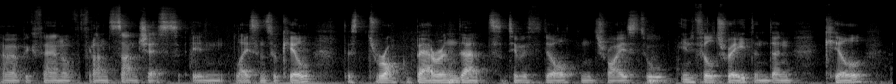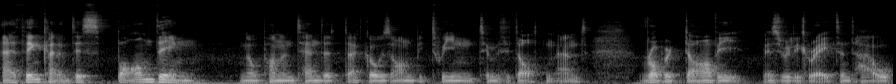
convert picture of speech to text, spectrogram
I'm a big fan of Franz Sanchez in License to Kill, this drug baron that Timothy Dalton tries to infiltrate and then kill. And I think kind of this bonding, no pun intended, that goes on between Timothy Dalton and Robert Davi is really great and how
